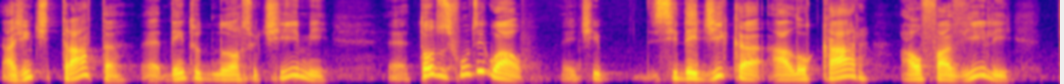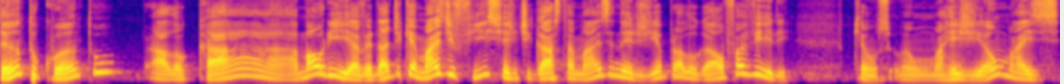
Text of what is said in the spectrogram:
a gente trata, é, dentro do nosso time, é, todos os fundos igual. A gente se dedica a alocar Alphaville tanto quanto alocar a Mauri. A verdade é que é mais difícil, a gente gasta mais energia para alugar Alphaville, que é, um, é uma região mais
